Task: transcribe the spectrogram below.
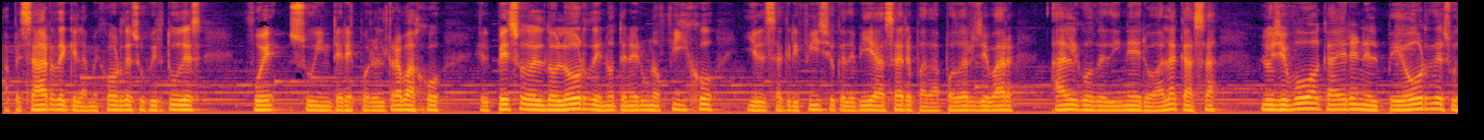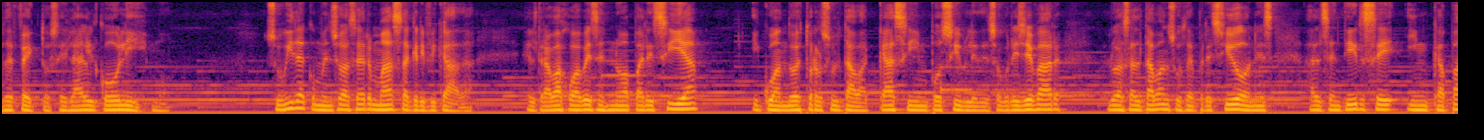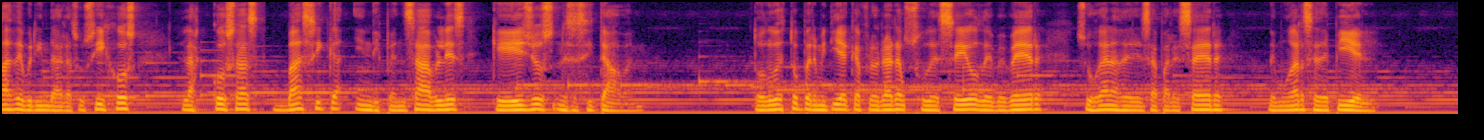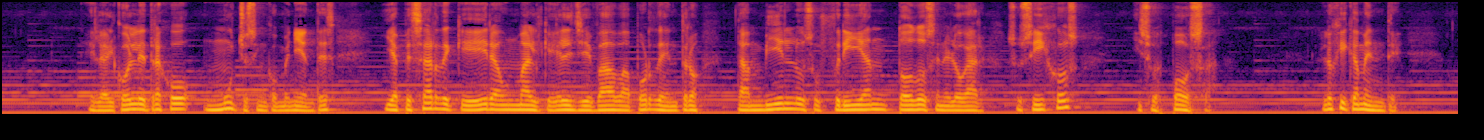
A pesar de que la mejor de sus virtudes fue su interés por el trabajo, el peso del dolor de no tener uno fijo y el sacrificio que debía hacer para poder llevar algo de dinero a la casa, lo llevó a caer en el peor de sus defectos, el alcoholismo. Su vida comenzó a ser más sacrificada. El trabajo a veces no aparecía y cuando esto resultaba casi imposible de sobrellevar, lo asaltaban sus depresiones al sentirse incapaz de brindar a sus hijos las cosas básicas indispensables que ellos necesitaban. Todo esto permitía que aflorara su deseo de beber, sus ganas de desaparecer, de mudarse de piel. El alcohol le trajo muchos inconvenientes y a pesar de que era un mal que él llevaba por dentro, también lo sufrían todos en el hogar, sus hijos y su esposa. Lógicamente,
